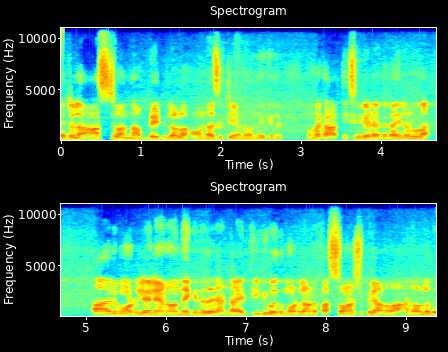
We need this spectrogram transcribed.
ഏറ്റവും ലാസ്റ്റ് വന്ന അപ്ഡേറ്റിലുള്ള ഹോണ്ട സിറ്റിയാണ് വന്നേക്കുന്നത്. നമ്മുടെ കാർത്തിക് സൂര്യയുടെ ഒക്കെ കയ്യിലുള്ള ആ ഒരു മോഡൽ തന്നെയാണ് വന്നേക്കുന്നത്. രണ്ടായിരത്തി ഇരുപത് മോഡലാണ് ഫസ്റ്റ് ഓണർഷിപ്പിലാണ് വാഹനം ഉള്ളത്.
